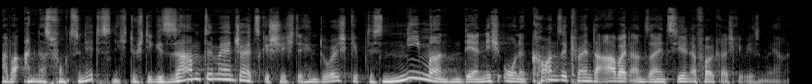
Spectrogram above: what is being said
Aber anders funktioniert es nicht. Durch die gesamte Menschheitsgeschichte hindurch gibt es niemanden, der nicht ohne konsequente Arbeit an seinen Zielen erfolgreich gewesen wäre.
